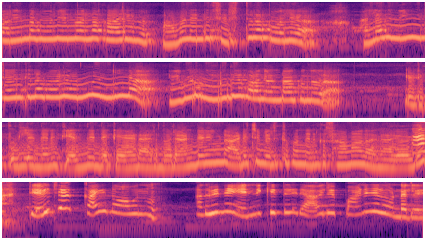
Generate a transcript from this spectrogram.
പറയുന്ന പോലെയൊന്നും അല്ല കാര്യങ്ങൾ. അവൾ എന്റെ സിസ്റ്ററെ പോലെയാ. അല്ലാതെ നീ വിചാരിക്കുന്ന പോലെ ഒന്നും ഇല്ല ഇവൾ വെറുതെ പറഞ്ഞുണ്ടാക്കുന്നതാ എടി പുല്ല് നിനക്ക് എന്തിന്റെ കേടായിരുന്നു? രണ്ടിനെയും കൂടെ അടിച്ചു വരുത്തപ്പോ നിനക്ക് സമാധാനമായോ? കൈ നോവുന്നു. അത് പിന്നെ എനിക്കിട്ട് രാവിലെ പണി ചെയ്തുകൊണ്ടല്ലേ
